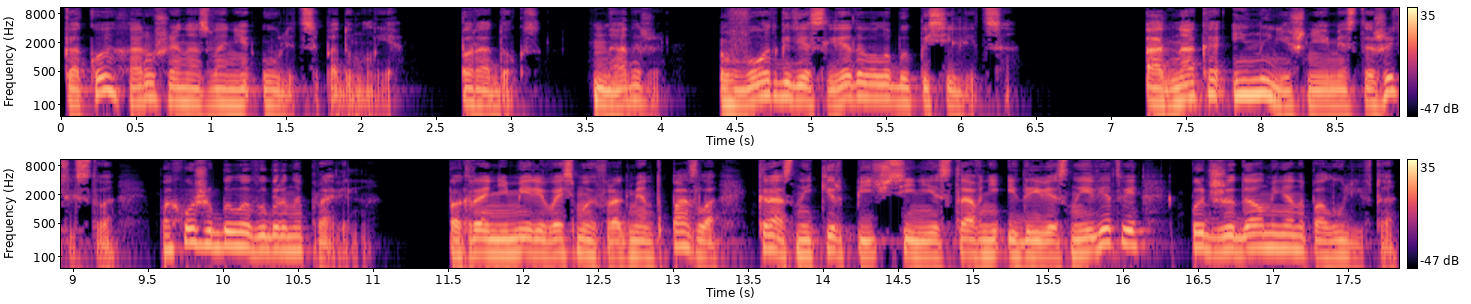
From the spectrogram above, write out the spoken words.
Какое хорошее название улицы, подумал я. Парадокс. Надо же. Вот где следовало бы поселиться. Однако и нынешнее место жительства, похоже, было выбрано правильно. По крайней мере, восьмой фрагмент пазла, красный кирпич, синие ставни и древесные ветви, поджидал меня на полу лифта.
